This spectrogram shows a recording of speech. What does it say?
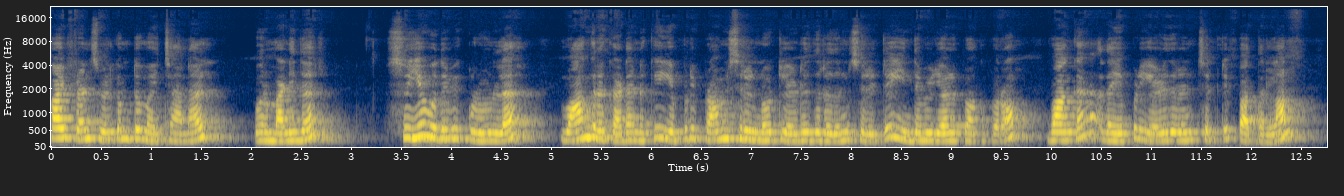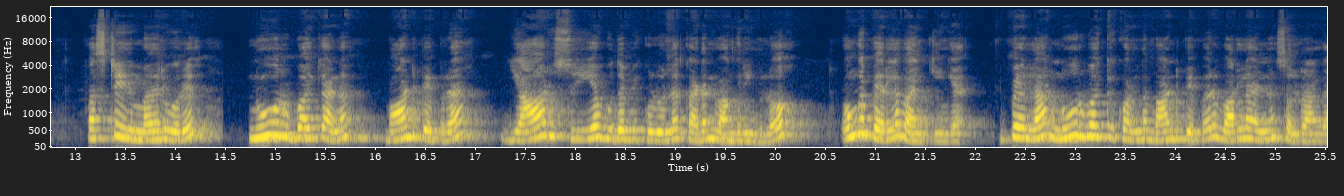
Hi friends welcome to my channel ஒரு மனிதர் சுய உதவிக்குழுவில் வாங்குகிற கடனுக்கு எப்படி ப்ராமிசரி நோட் எழுதுறதுன்னு சொல்லிட்டு இந்த வீடியோவில் பார்க்க போகிறோம் வாங்க அதை எப்படி எழுதுறதுன்னு சொல்லிட்டு பார்த்துடலாம். ஃபஸ்ட்டு இது மாதிரி ஒரு நூறுரூபாய்க்கான பாண்டு பேப்பரை யார் சுய உதவிக்குழுவில் கடன் வாங்குறீங்களோ உங்கள் பேரில் வாங்கிக்கிங்க. இப்போ எல்லாம் நூறுரூபாய்க்கு குறைந்த பாண்டு பேப்பர் வரலன்னு சொல்கிறாங்க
